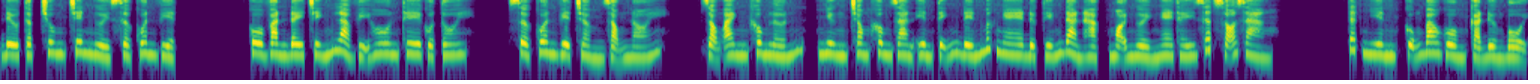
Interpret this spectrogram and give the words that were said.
đều tập trung trên người sở quân Việt. Cô Văn đây chính là vị hôn thê của tôi. Sở quân Việt trầm giọng nói, giọng anh không lớn, nhưng trong không gian yên tĩnh đến mức nghe được tiếng đàn hạc mọi người nghe thấy rất rõ ràng. Tất nhiên, cũng bao gồm cả đường bội.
